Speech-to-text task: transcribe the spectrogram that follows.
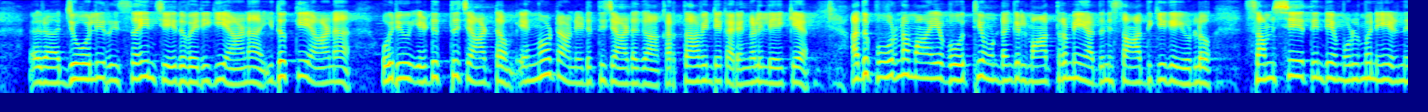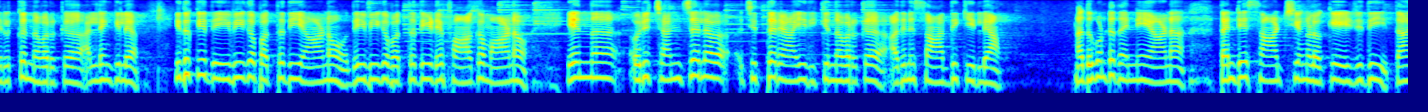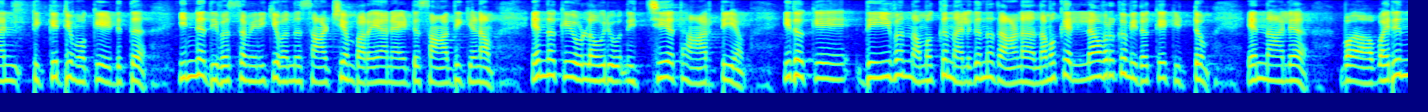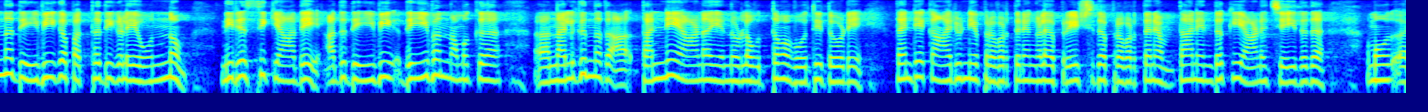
ജോലി റിസൈൻ ചെയ്ത് വരികയാണ്. ഇതൊക്കെയാണ് ഒരു എടുത്തു ചാട്ടം എങ്ങോട്ടാണ് എടുത്തു ചാടുക കർത്താവിന്റെ കരങ്ങളിലേക്ക്. അത് പൂർണമായ ബോധ്യമുണ്ടെങ്കിൽ മാത്രമേ അതിന് സാധിക്കുകയുള്ളൂ. സംശയത്തിന്റെ മുൾമുനയിൽ നിൽക്കുന്നവർക്ക് അല്ലെങ്കിൽ ഇതൊക്കെ ദൈവിക പദ്ധതിയാണോ? ദൈവിക പദ്ധതിയുടെ ഭാഗമാണോ? എന്ന് ഒരു ചഞ്ചല ചിത്തരായിരിക്കുന്നവർക്ക് അതിന് സാധിക്കില്ല. അതുകൊണ്ട് തന്നെയാണ് തന്റെ സാക്ഷ്യങ്ങളൊക്കെ എഴുതി താൻ ടിക്കറ്റുമൊക്കെ എടുത്ത് ഇന്ന ദിവസം എനിക്ക് വന്ന് സാക്ഷ്യം പറയാനായിട്ട് സാധിക്കണം എന്നൊക്കെയുള്ള ഒരു നിശ്ചയദാർഢ്യം. ഇതൊക്കെ ദൈവം നമുക്ക് നൽകുന്നതാണ്. നമുക്ക് എല്ലാവർക്കും ഇതൊക്കെ കിട്ടും. എന്നാൽ വരുന്ന ദൈവിക പദ്ധതികളെ ഒന്നും നിരസിക്കാതെ അത് ദൈവി ദൈവം നമുക്ക് നൽകുന്നത് തന്നെയാണ് എന്നുള്ള ഉത്തമ ബോധ്യത്തോടെ തന്റെ കാരുണ്യ പ്രവർത്തനങ്ങൾ പ്രേക്ഷിത പ്രവർത്തനം താൻ എന്തൊക്കെയാണ് ചെയ്തത്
